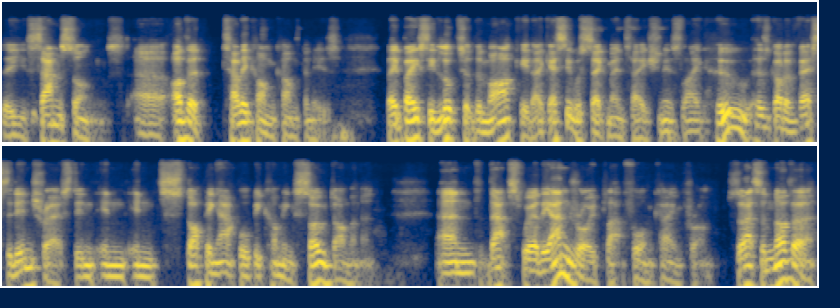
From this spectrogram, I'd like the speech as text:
the Samsungs, uh, other telecom companies. They basically looked at the market. I guess it was segmentation. It's like who has got a vested interest in, in, in stopping Apple becoming so dominant? And that's where the Android platform came from. So that's another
